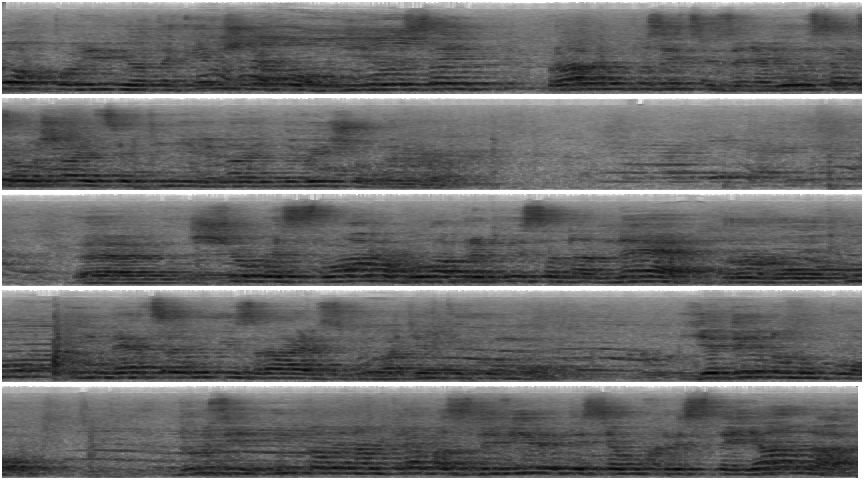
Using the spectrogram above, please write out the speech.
Бог повів його таким шляхом, і Єлисей правильну позицію зайняв. Єлисей залишається в тіні, він навіть не вийшов до нього. Е, Щоб слава була приписана не пророку і не царю Ізраїльському, а тільки кому? Єдиному Богу. Друзі, інколи нам треба зневіритися у християнах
